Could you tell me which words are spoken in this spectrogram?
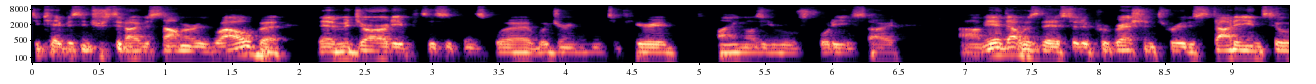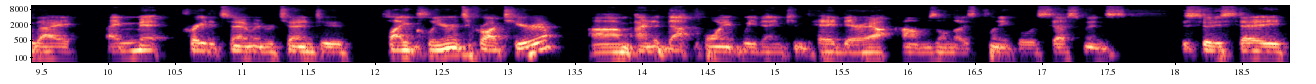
to keep us interested over summer as well. But the majority of participants were, were during the winter period playing Aussie rules footy. So, um, yeah, that was their sort of progression through the study until they, they met predetermined return to play clearance criteria. Um, and at that point, we then compared their outcomes on those clinical assessments sort of say,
